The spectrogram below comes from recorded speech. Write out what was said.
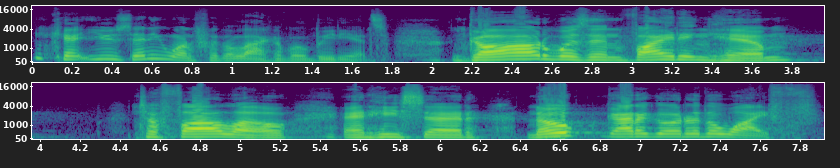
You can't use anyone for the lack of obedience. God was inviting him to follow, and he said, Nope, got to go to the wife.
